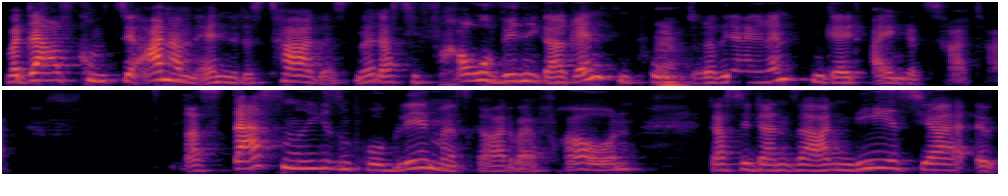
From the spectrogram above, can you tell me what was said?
Weil darauf kommt es ja an am Ende des Tages, ne? dass die Frau weniger Rentenpunkte ja. oder weniger Rentengeld eingezahlt hat. Dass das ein Riesenproblem ist, gerade bei Frauen, dass sie dann sagen, nee, ist ja äh,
